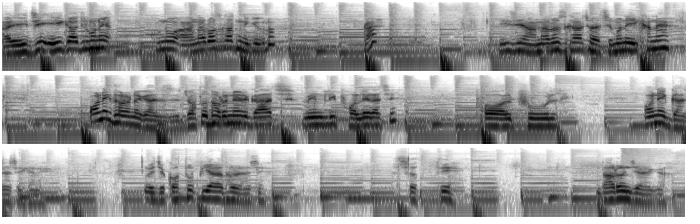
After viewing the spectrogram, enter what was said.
আর এই যে এই গাছ মানে কোনো আনারস গাছ নাকি এগুলো? হ্যাঁ? এই যে আনারস গাছ আছে। মানে এখানে অনেক ধরনের গাছ আছে। যত ধরনের গাছ মেনলি ফলের আছে, ফল, ফুল, অনেক গাছ আছে এখানে। ওই যে কত পেয়ারা ধরে আছে। সত্যি দারুণ জায়গা।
